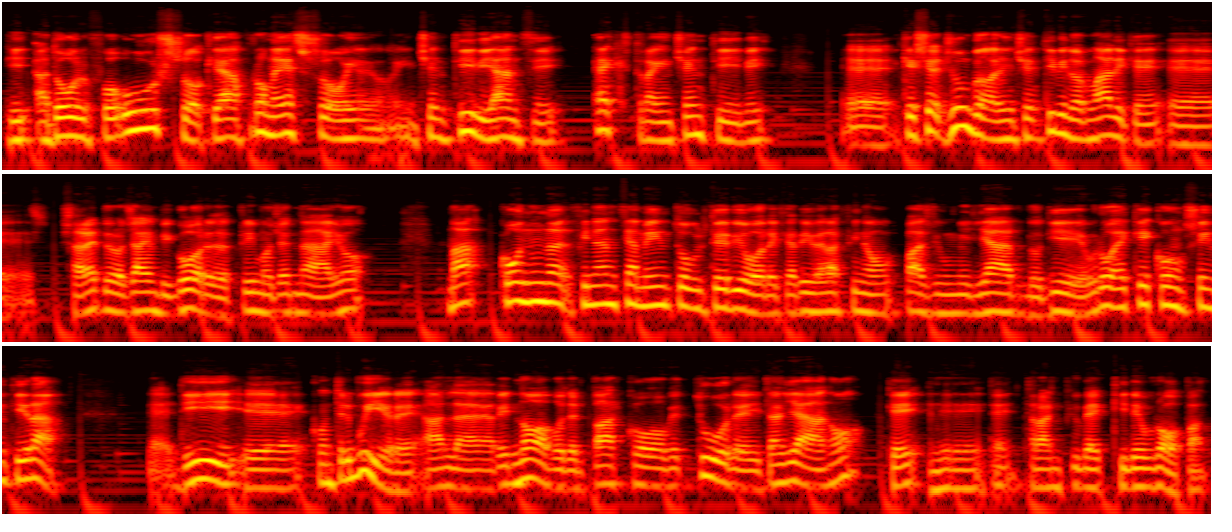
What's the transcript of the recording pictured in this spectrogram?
di Adolfo Urso che ha promesso incentivi, anzi extra incentivi, eh, che si aggiungono agli incentivi normali che eh, sarebbero già in vigore dal primo gennaio, ma con un finanziamento ulteriore che arriverà fino a quasi un miliardo di euro e che consentirà eh, di eh, contribuire al rinnovo del parco vetture italiano che eh, è tra i più vecchi d'Europa.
